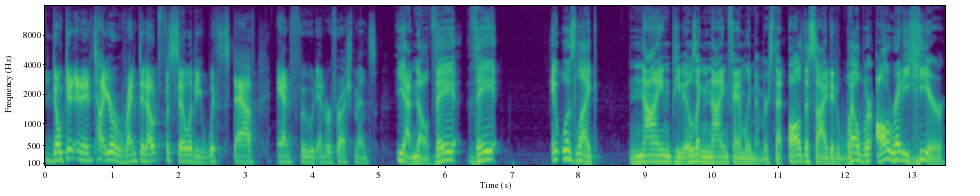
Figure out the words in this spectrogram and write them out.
you don't get an entire rented out facility with staff and food and refreshments. Yeah, no, they they it was like nine people. It was like nine family members that all decided, well, we're already here.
